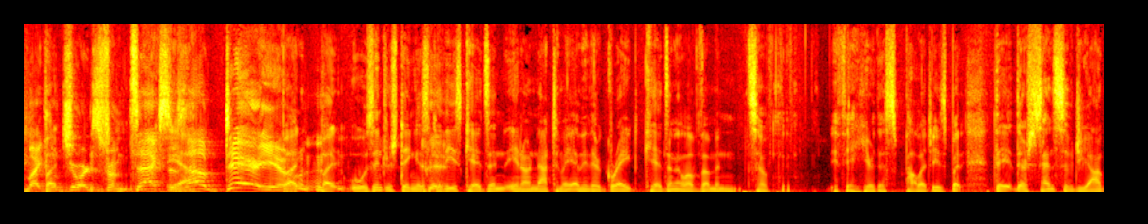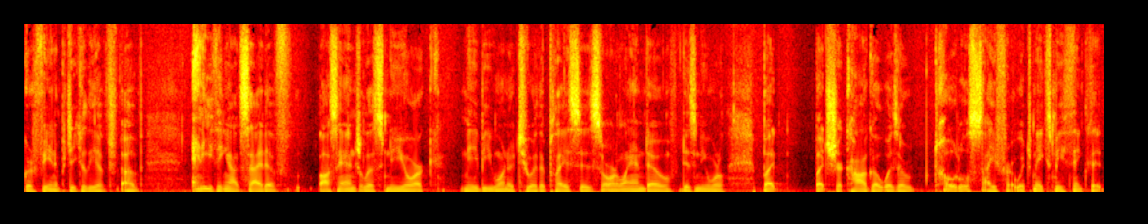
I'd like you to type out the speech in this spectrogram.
Michael Jordan's from Texas. Yeah. How dare you? But but what was interesting is to these kids, and you know, not to me, I mean, they're great kids, and I love them, and so if, if they hear this, apologies. But they, their sense of geography, and particularly of, of anything outside of Los Angeles, New York, maybe one or two other places, Orlando, Disney World, but. But Chicago was a total cipher, which makes me think that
